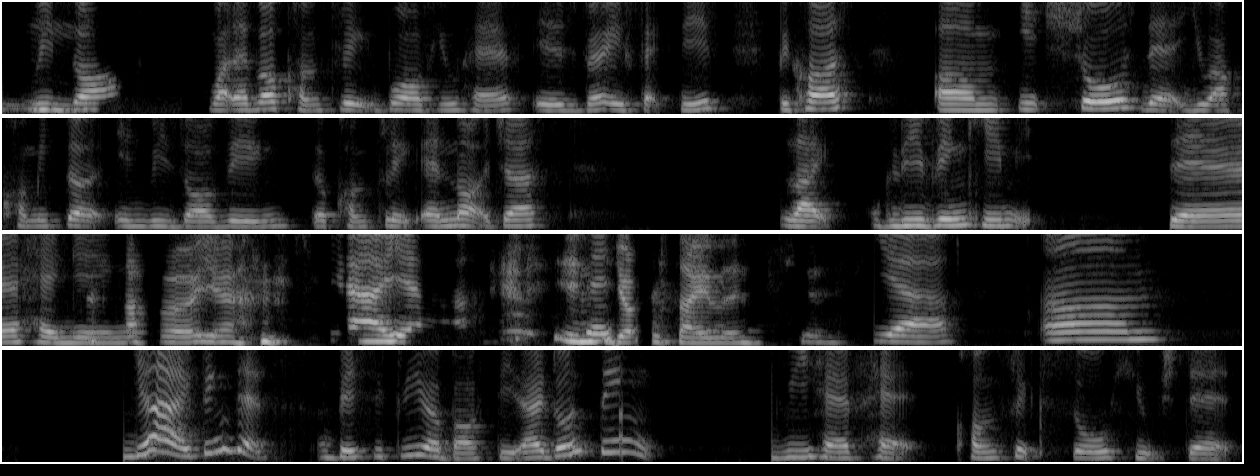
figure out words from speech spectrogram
Mm. resolve whatever conflict both of you have is very effective because um it shows that you are committed in resolving the conflict and not just like leaving him there hanging. Suffer, yeah. Yeah, yeah. In Then- your silence. Yes. Yeah. Um yeah, I think that's basically about it. I don't think we have had conflicts so huge that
